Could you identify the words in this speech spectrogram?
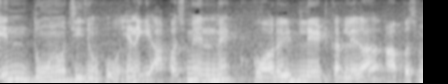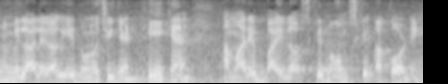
इन दोनों चीज़ों को। यानी कि आपस में इनमें कॉरिडलेट कर लेगा, आपस में मिला लेगा कि ये दोनों चीज़ें ठीक हैं हमारे बाई लॉस के नॉर्म्स के अकॉर्डिंग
